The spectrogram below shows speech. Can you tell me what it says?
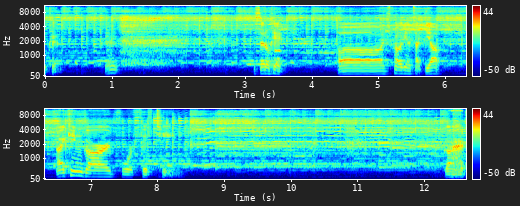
Okay. Okay. I said okay. Uh, he's probably gonna attack the up. I can guard for 15. Guard.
